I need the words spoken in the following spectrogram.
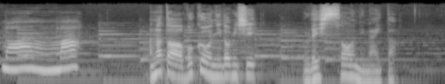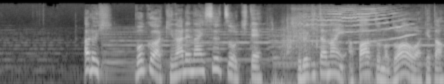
まんま。あなたは僕を二度見し嬉しそうに泣いた。ある日僕は着慣れないスーツを着て古汚いアパートのドアを開けた。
